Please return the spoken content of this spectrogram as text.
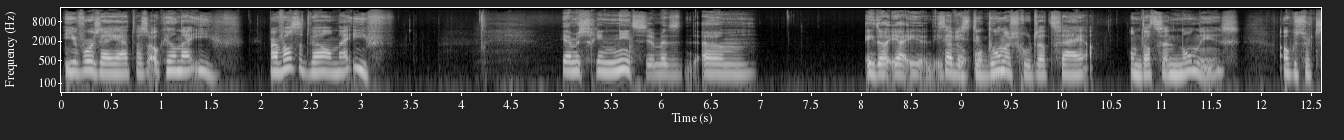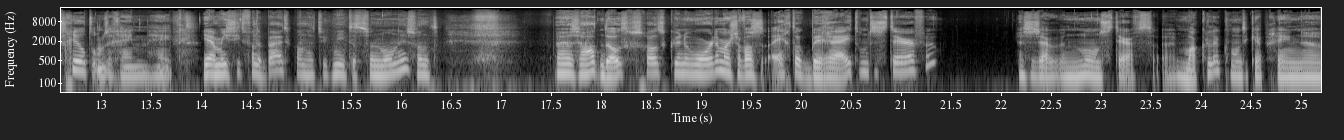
hiervoor zei je, ja, het was ook heel naïef. Maar was het wel naïef? Ja, misschien niet. Met, um, ik dacht, ja, ik, zij wist natuurlijk donders goed dat zij, omdat ze een non is, ook een soort schild om zich heen heeft. Ja, maar je ziet van de buitenkant natuurlijk niet dat ze non is. Want uh, ze had doodgeschoten kunnen worden, maar ze was echt ook bereid om te sterven. En ze zei, een non sterft uh, makkelijk, want ik heb geen... Uh,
